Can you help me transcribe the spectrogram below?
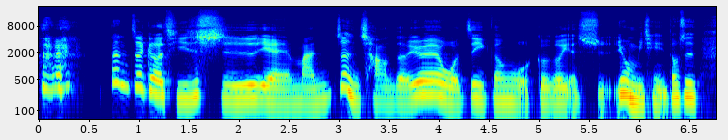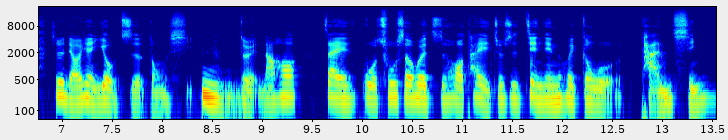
对。但这个其实也蛮正常的，因为我自己跟我哥哥也是，因为我们以前也都是就是聊一点幼稚的东西，嗯，对。然后在我出社会之后，他也就是渐渐地会跟我谈心，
